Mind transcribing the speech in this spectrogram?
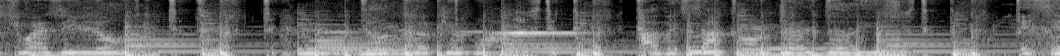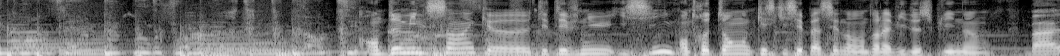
choisi l'autre. L'autre que moi. Avec sa grande gueule de riche. Et ses grands airs de bourgeois. En 2005, tu étais venu ici. Entre-temps, qu'est-ce qui s'est passé dans, dans la vie de Spleen? Bah,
